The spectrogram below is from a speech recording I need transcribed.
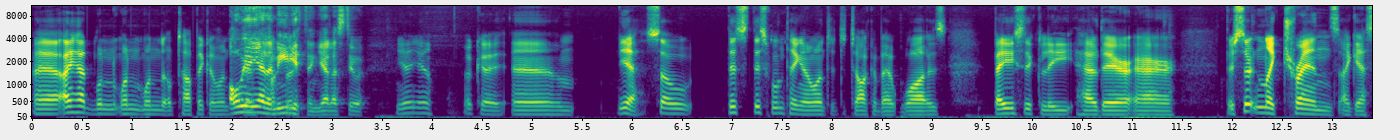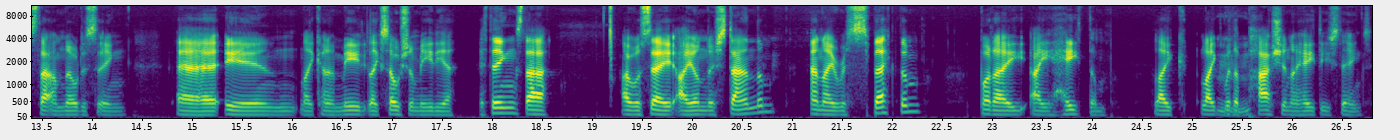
Uh, I had one one one little topic I wanted. Oh yeah, yeah, the talk about. media thing. Yeah, let's do it. Yeah, yeah. Okay. Um yeah, so this this one thing I wanted to talk about was basically how there are there's certain like trends I guess that I'm noticing uh in like kind of media like social media. Things that I will say I understand them and I respect them, but I I hate them. Like like with a Mhm. passion, I hate these things.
